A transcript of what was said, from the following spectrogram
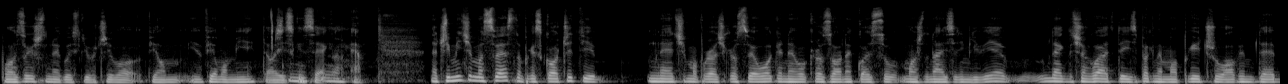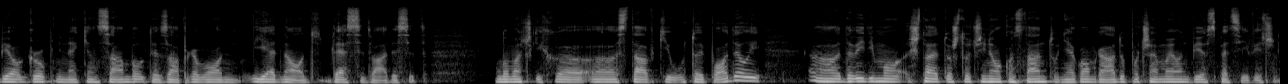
pozorištom, nego isključivo film, filmom i televizijskim serijama. Da. E. Znači, mi ćemo svesno preskočiti nećemo proći kroz sve uloge, nego kroz one koje su možda najzanimljivije. Negde ćemo gledati da izbagnemo priču o ovim gde je bio grupni neki ansambl, gde je zapravo on jedna od 10-20 glumačkih uh, uh, stavki u toj podeli, uh, da vidimo šta je to što činilo konstantu u njegovom radu, po čemu je on bio specifičan.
